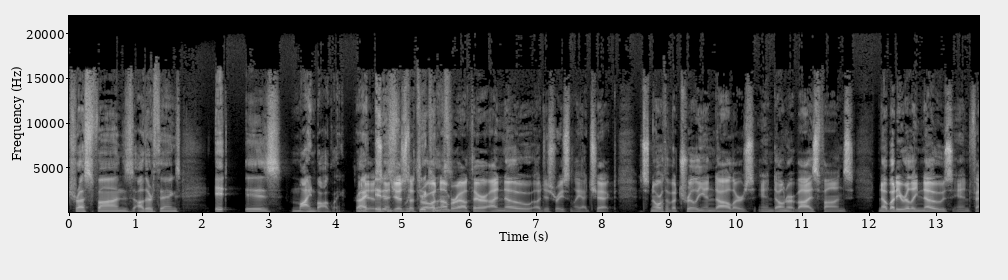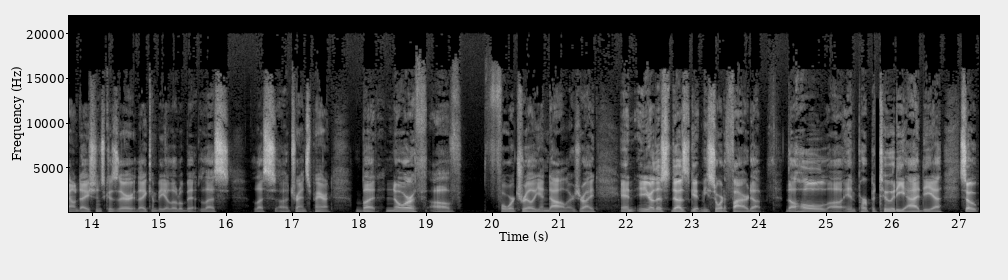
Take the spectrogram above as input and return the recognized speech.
trust funds, other things, it is mind boggling, right? It is. It and just ridiculous. to throw a number out there, I know uh, just recently I checked, it's north of a trillion dollars in donor advised funds. Nobody really knows in foundations because they they can be a little bit less less uh, transparent, but north of four trillion dollars, right? And you know this does get me sort of fired up. The whole uh, in perpetuity idea. So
